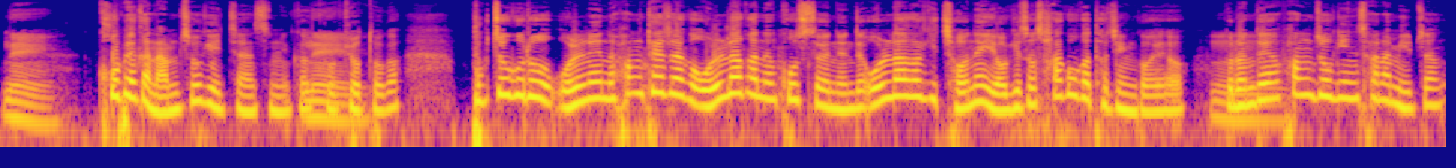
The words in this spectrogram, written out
네. 코베가 남쪽에 있지 않습니까? 네. 그 교토가 북쪽으로 원래는 황태자가 올라가는 코스였는데 올라가기 전에 여기서 사고가 터진 거예요. 그런데 음. 황족인 사람 입장에서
